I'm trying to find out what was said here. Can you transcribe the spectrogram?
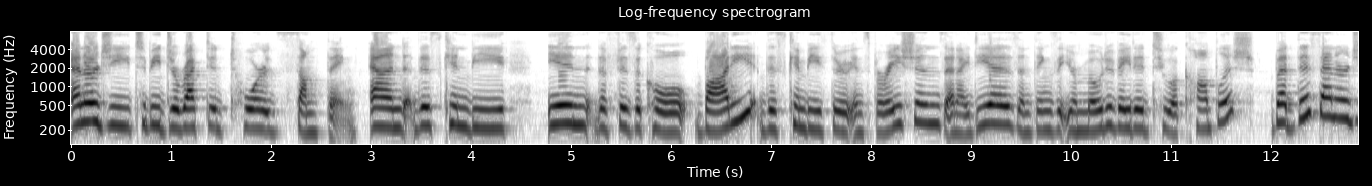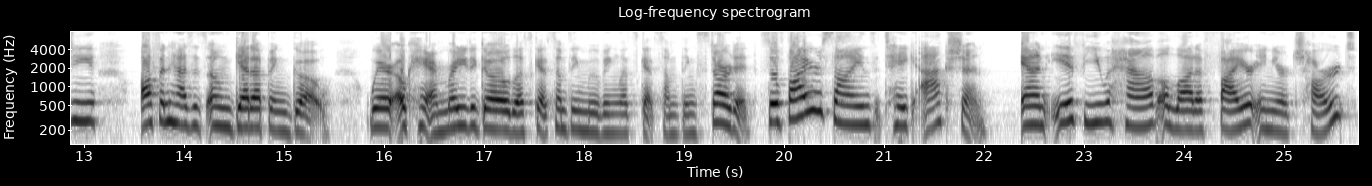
energy to be directed towards something. And this can be in the physical body. This can be through inspirations and ideas and things that you're motivated to accomplish. But this energy often has its own get up and go where, okay, I'm ready to go. Let's get something moving. Let's get something started. So fire signs take action. And if you have a lot of fire in your chart,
